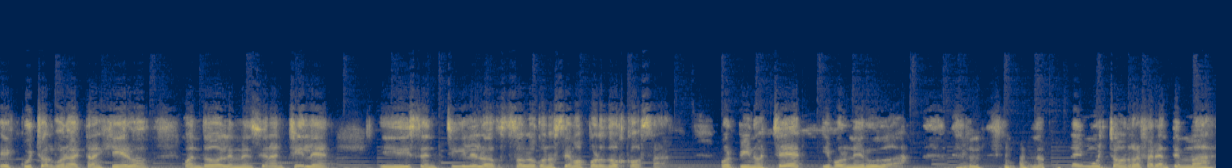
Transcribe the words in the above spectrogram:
escucho a algunos extranjeros cuando les mencionan Chile y dicen Chile lo solo conocemos por dos cosas, por Pinochet y por Neruda. no hay muchos referentes más,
